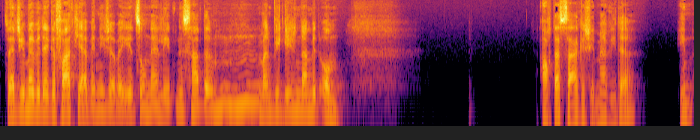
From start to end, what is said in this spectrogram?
Jetzt werde ich immer wieder gefragt, ja, wenn ich aber jetzt so ein Erlebnis hatte, hm, hm, hm, wie gehe ich denn damit um? Auch das sage ich immer wieder. In,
